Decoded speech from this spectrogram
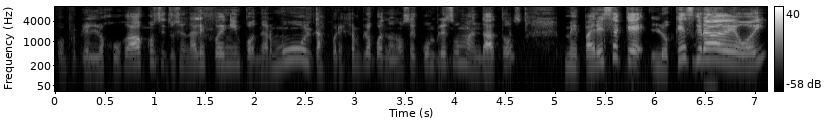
porque los juzgados constitucionales pueden imponer multas, por ejemplo, cuando no se cumplen sus mandatos, me parece que lo que es grave hoy,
